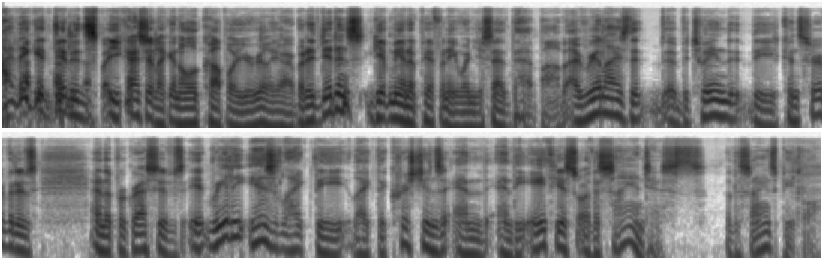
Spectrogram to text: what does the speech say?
I think it did inspire. You guys are like an old couple. You really are. But it didn't give me an epiphany when you said that, Bob. I realized that between the, the conservatives and the progressives, it really is like the like the Christians and and the atheists or the scientists or the science people.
